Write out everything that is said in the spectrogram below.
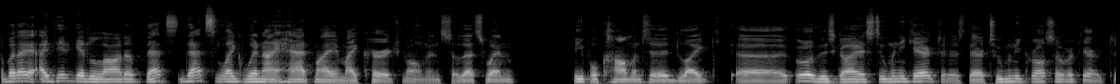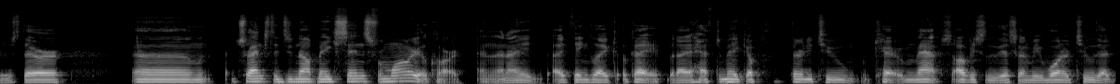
but I I did get a lot of that's that's like when I had my my courage moment. So that's when people commented like, uh, oh, this guy has too many characters. There are too many crossover characters. There are um tracks that do not make sense for Mario Kart. And then I I think like, okay, but I have to make up 32 ca- maps. Obviously, there's going to be one or two that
